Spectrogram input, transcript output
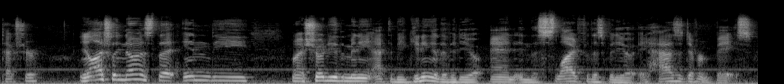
texture. And you'll actually notice that in the when I showed you the Mini at the beginning of the video and in the slide for this video, it has a different base.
